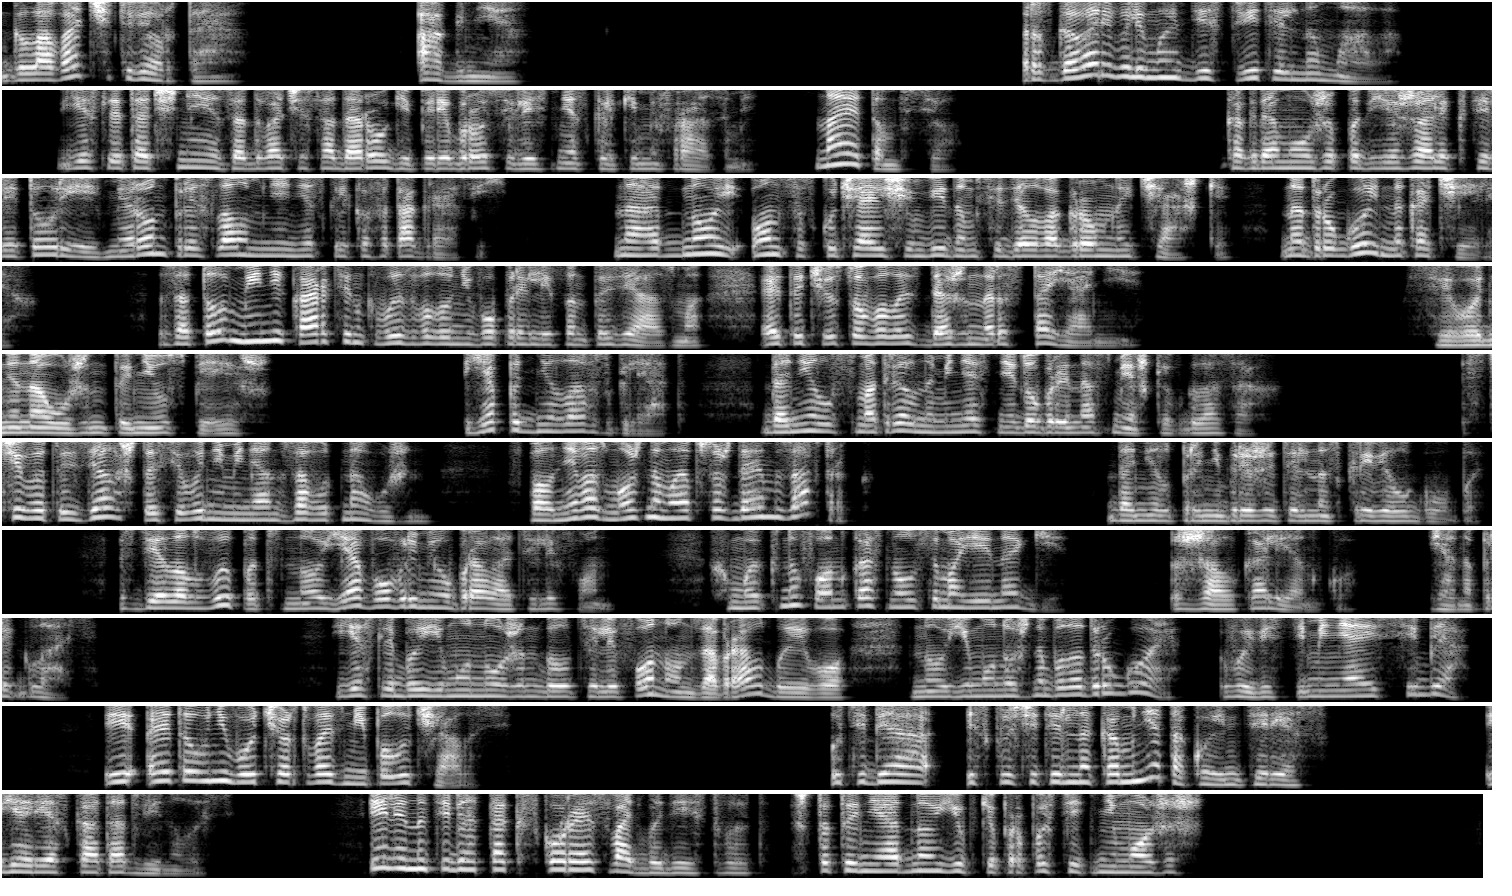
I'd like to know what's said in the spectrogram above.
Глава четвертая. Агния. Разговаривали мы действительно мало. Если точнее, за два часа дороги перебросились несколькими фразами. На этом все. Когда мы уже подъезжали к территории, Мирон прислал мне несколько фотографий. На одной он со скучающим видом сидел в огромной чашке, на другой — на качелях. Зато мини-картинг вызвал у него прилив энтузиазма. Это чувствовалось даже на расстоянии. Сегодня на ужин ты не успеешь. Я подняла взгляд. Данил смотрел на меня с недоброй насмешкой в глазах. С чего ты взял, что сегодня меня зовут на ужин? Вполне возможно, мы обсуждаем завтрак. Данил пренебрежительно скривил губы. Сделал выпад, но я вовремя убрала телефон. Хмыкнув, он коснулся моей ноги. Сжал коленку. Я напряглась. Если бы ему нужен был телефон, он забрал бы его, но ему нужно было другое — вывести меня из себя. И это у него, черт возьми, получалось. «У тебя исключительно ко мне такой интерес?» Я резко отодвинулась. «Или на тебя так скорая свадьба действует, что ты ни одной юбки пропустить не можешь?»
